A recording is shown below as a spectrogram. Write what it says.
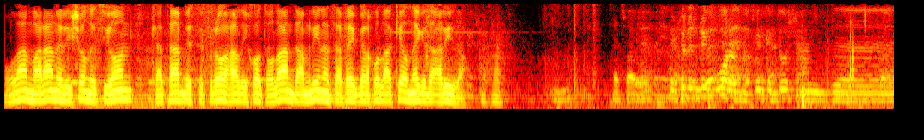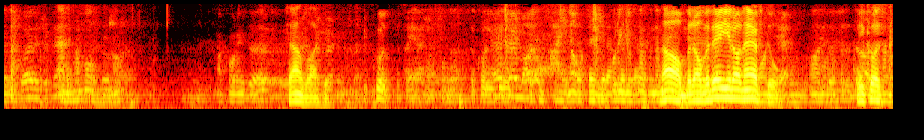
אולם מרן הראשון לציון כתב בספרו הליכות עולם, דאמרינן ספק ברכו להקל נגד האריזה. That's why we. You shouldn't drink water between Kiddush and, uh, and Hamot, you know? According to this. Sounds like it. You could. According to I know. You're putting yourself in the No, but over there you don't have to, because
